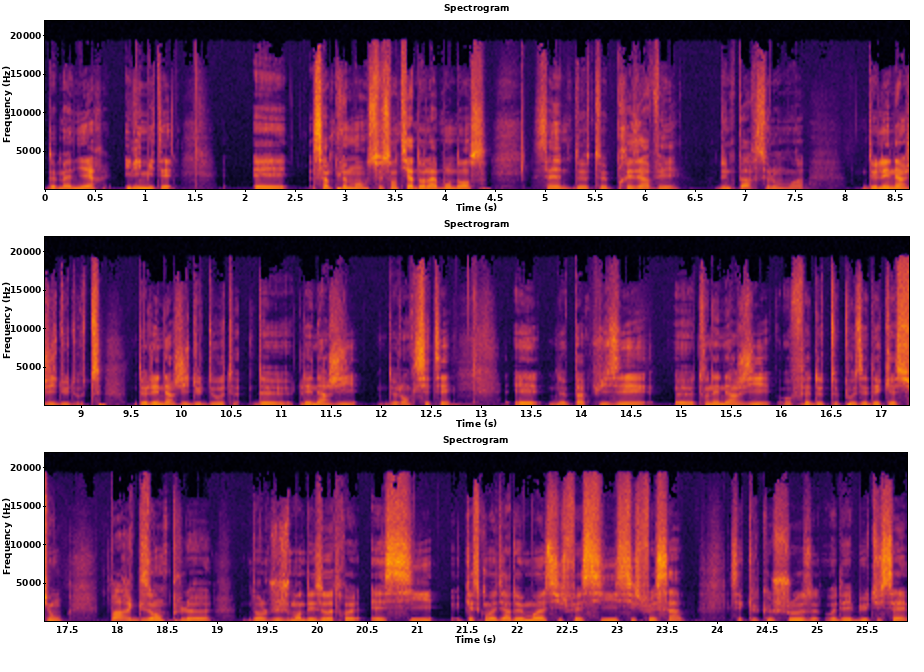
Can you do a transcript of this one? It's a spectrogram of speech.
de manière illimitée. Et simplement se sentir dans l'abondance, c'est de te préserver, d'une part, selon moi, de l'énergie du doute. De l'énergie du doute, de l'énergie de l'anxiété, et ne pas puiser euh, ton énergie au fait de te poser des questions, par exemple euh, dans le jugement des autres. Et si, qu'est-ce qu'on va dire de moi si je fais ci, si je fais ça? C'est quelque chose au début, tu sais,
